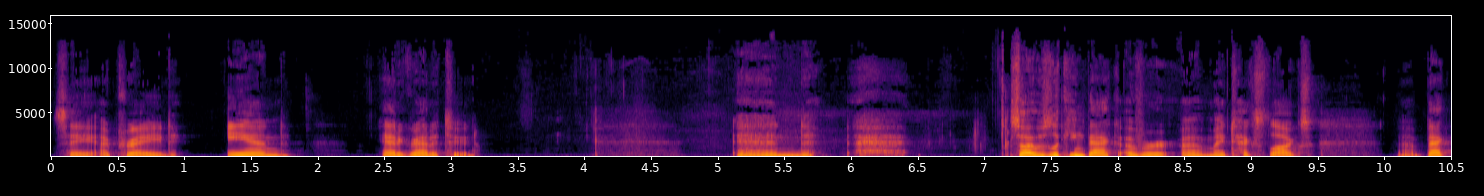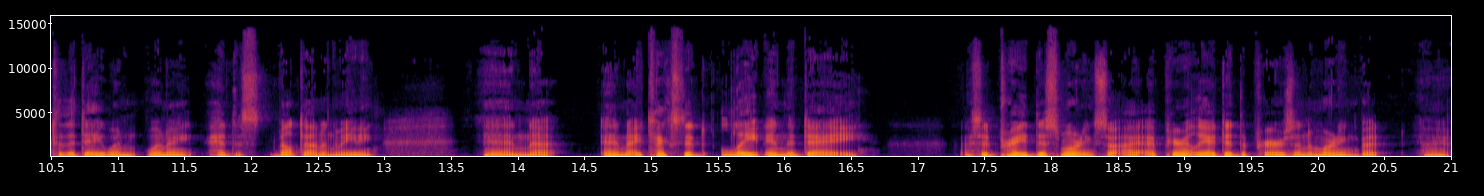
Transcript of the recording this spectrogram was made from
say I prayed and add a gratitude. And so I was looking back over uh, my text logs, uh, back to the day when when I had this meltdown in the meeting, and uh, and I texted late in the day. I said prayed this morning. So I, apparently I did the prayers in the morning, but I,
